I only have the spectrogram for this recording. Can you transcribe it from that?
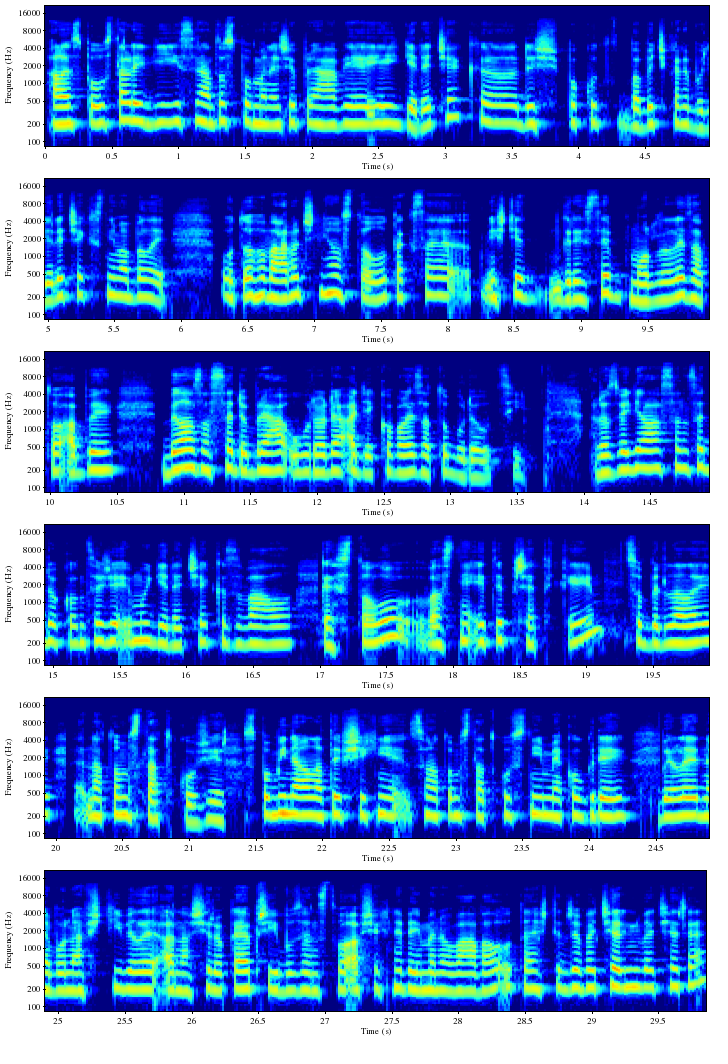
ale spousta lidí si na to vzpomene, že právě jejich dědeček, eh, když pokud babička nebo dědeček s nima byli u toho vánočního stolu, tak se ještě kdysi modlili za to, aby byla zase dobrá úroda a děkovali za tu budoucí. A dozvěděla jsem se dokonce, že i můj dědeček zval ke stolu vlastně i ty předky, co bydleli na tom statku, že vzpomínal na ty všichni, co na tom statku s ním jako kdy byli nebo navštívili a na široké příbuzenství obecenstvo a všechny vyjmenovával u té štědrovečerní večeře.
